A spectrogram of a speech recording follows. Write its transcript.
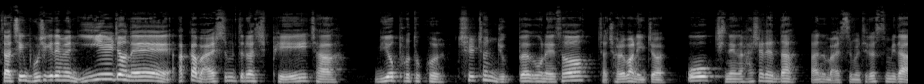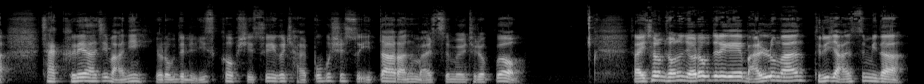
자, 지금 보시게 되면 2일 전에 아까 말씀드렸다시피 자 니어 프로토콜 7,600원에서 자 절반 익절 꼭 진행을 하셔야 된다라는 말씀을 드렸습니다. 자 그래야지만이 여러분들이 리스크 없이 수익을 잘 뽑으실 수 있다라는 말씀을 드렸고요. 자 이처럼 저는 여러분들에게 말로만 드리지 않습니다.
